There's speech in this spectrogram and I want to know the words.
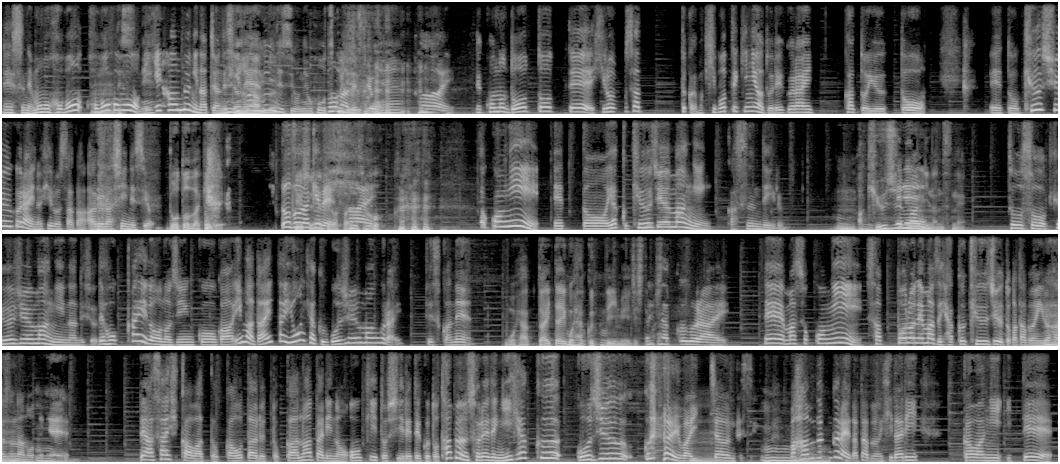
ですねもうほぼほぼほぼ右半分になっちゃうんですよ右ね。半分ですよね。オホーツク海ですよね。はい。で、この道東って広さとか、まあ、規模的にはどれぐらいかというと、えっ、と、九州ぐらいの広さがあるらしいんですよ。道東だけで 道東だけで。はい。そこに、えっと、約90万人が住んでいる。うん、あ90万人なんですね、そうそう、90万人なんですよ。で、北海道の人口が今だいたい450万ぐらいですかね。500大体500ってイメージしてました、100ぐらい。で、まあ、そこに札幌でまず190とか多分いるはずなので、うんで旭川とか小樽とかあの辺りの大きい都市入れていくと多分それで250ぐらいはいっちゃうんですよ。うんまあ、半分ぐらいが多分左側にいて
